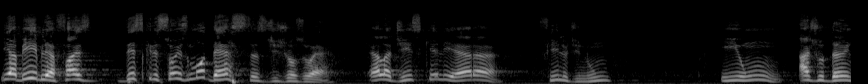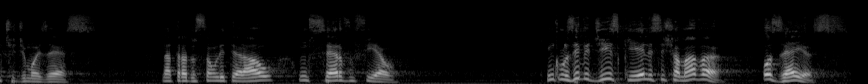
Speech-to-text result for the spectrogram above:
E a Bíblia faz descrições modestas de Josué. Ela diz que ele era filho de Num e um ajudante de Moisés. Na tradução literal, um servo fiel. Inclusive diz que ele se chamava Oséias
